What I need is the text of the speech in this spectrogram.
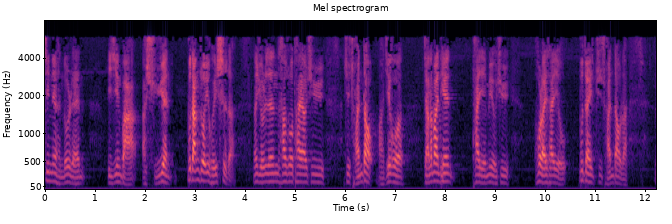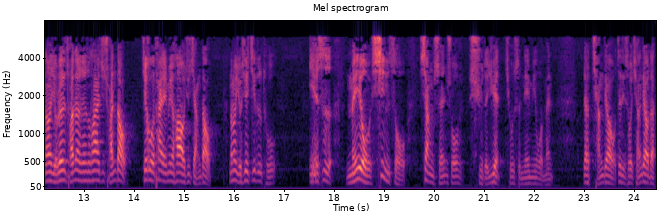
今天很多人已经把啊许愿不当做一回事了。那有的人他说他要去去传道啊，结果讲了半天他也没有去，后来他有不再去传道了。那么有的人传道人说他要去传道，结果他也没有好好去讲道。那么有些基督徒也是没有信守向神所许的愿，求神怜悯我们。要强调这里所强调的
